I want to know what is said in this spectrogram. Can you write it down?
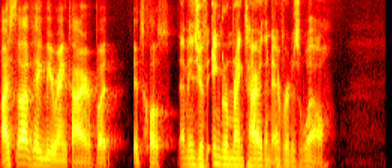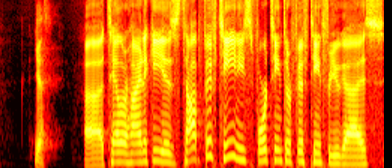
I still have Higbee ranked higher, but it's close. That means you have Engram ranked higher than Everett as well. Yes. Uh, Taylor Heinicke is top 15. He's 14th or 15th for you guys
